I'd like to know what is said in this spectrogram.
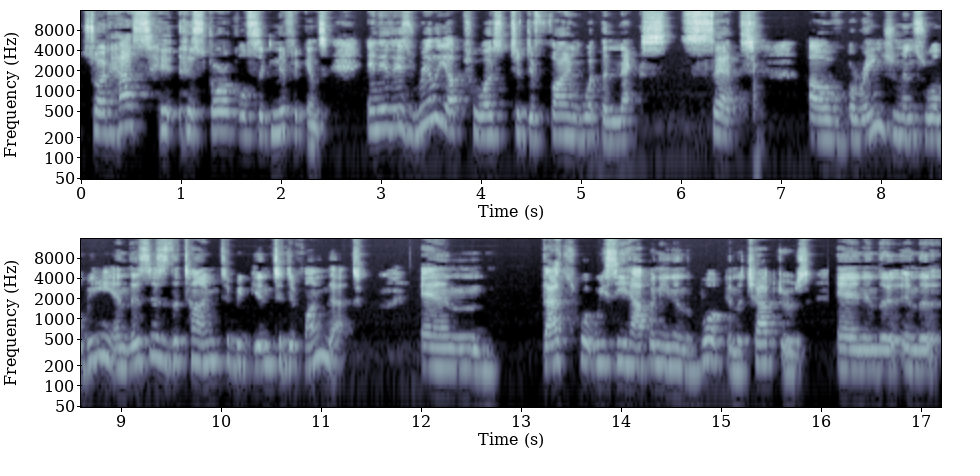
So it has hi- historical significance. And it is really up to us to define what the next set of arrangements will be. And this is the time to begin to define that. And that's what we see happening in the book in the chapters and in the in the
